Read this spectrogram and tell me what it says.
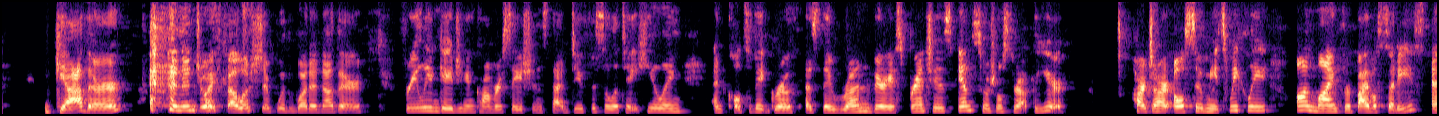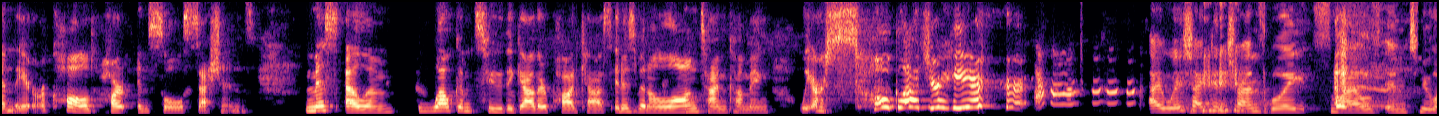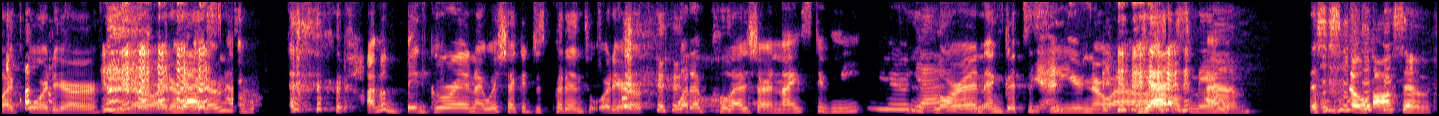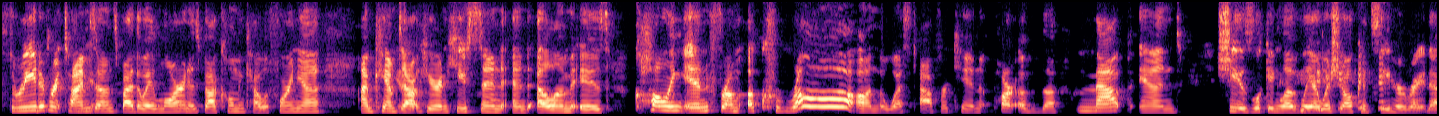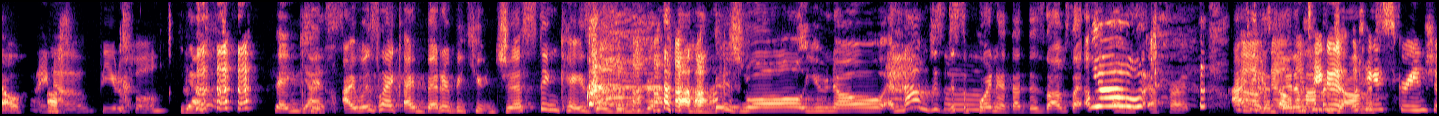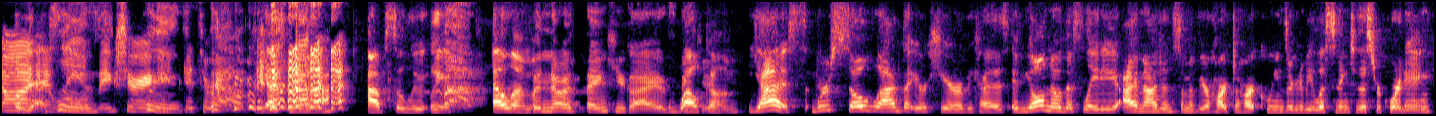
gather and enjoy fellowship with one another, freely engaging in conversations that do facilitate healing and cultivate growth as they run various branches and socials throughout the year. Heart to Heart also meets weekly online for Bible studies, and they are called Heart and Soul Sessions. Miss Elom, welcome to the Gather podcast. It has been a long time coming. We are so glad you're here. I wish I could translate smiles into like audio. You know, I don't. Yes. I don't have. I'm a big grin. I wish I could just put it into audio. What a pleasure! Nice to meet you, yes. Lauren, and good to yes. see you, Noah. Yes, ma'am. This is so awesome. Three different time yeah. zones, by the way. Lauren is back home in California. I'm camped yeah. out here in Houston, and Elom is calling in from Accra on the West African part of the map. And she is looking lovely. I wish y'all could see her right now. I know. Oh. Beautiful. Yeah. Thank yes. you. I was like, I better be cute just in case there's a vi- visual, you know. And now I'm just uh. disappointed that this. I was like, oh, all this effort. I could have been we'll in my pajamas. A, we'll take a screenshot oh, yes, and please, we'll make sure please. it gets around. yes, ma'am. Absolutely. Ellen. But no, thank you guys. Welcome. You. Yes, we're so glad that you're here because if y'all know this lady, I imagine some of your heart to heart queens are going to be listening to this recording.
